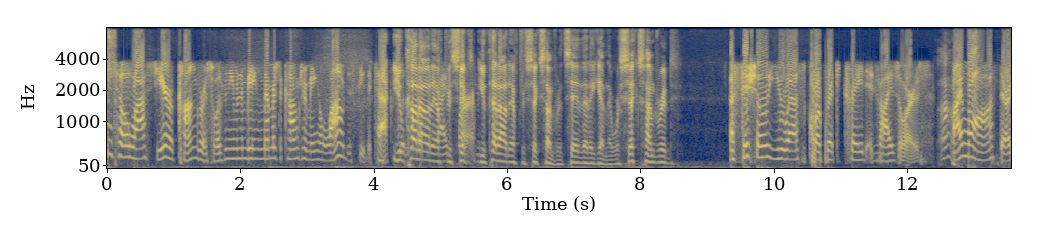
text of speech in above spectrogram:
until last year, Congress wasn't even being members of Congress were being allowed to see the tax. You cut out after six. were. You cut out after six hundred. Say that again. There were six hundred. Official U.S. corporate trade advisors. Oh. By law, there are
